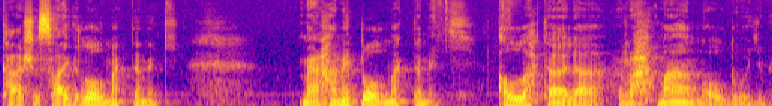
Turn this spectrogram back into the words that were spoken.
karşı saygılı olmak demek, merhametli olmak demek. Allah Teala Rahman olduğu gibi.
